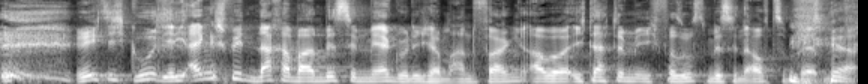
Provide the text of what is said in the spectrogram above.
richtig gut. Ja, die eingespielten Lacher waren ein bisschen merkwürdig am Anfang, aber ich dachte mir, ich versuche es ein bisschen aufzupeppen. Ja.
